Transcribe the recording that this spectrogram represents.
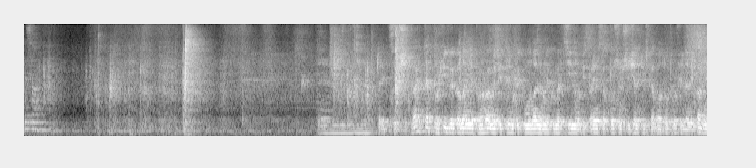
За. Четверте. Прохід виконання програми підтримки комунального некомерційного підприємства Корсунь Шевченківська багатопрофільна лікарня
